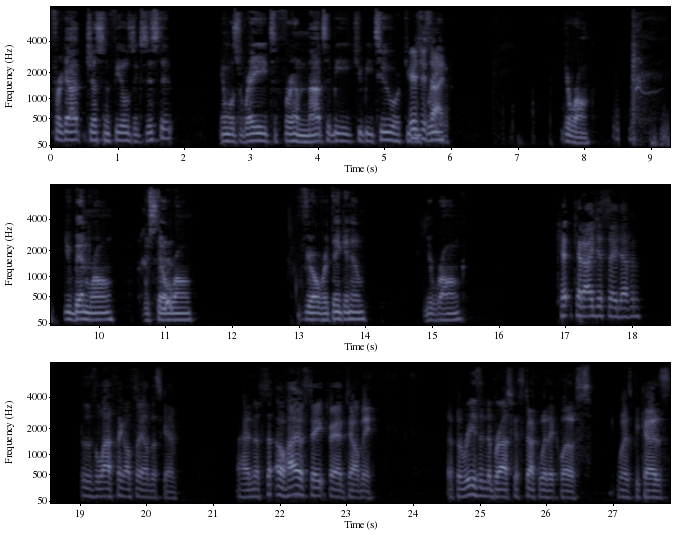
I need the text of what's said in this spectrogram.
forgot Justin Fields existed and was ready to, for him not to be QB2 or QB3, Here's your sign. you're wrong. You've been wrong. You're still wrong. If you're overthinking him, you're wrong. Can, can I just say, Devin? This is the last thing I'll say on this game. I had an Ohio State fan tell me, that the reason Nebraska stuck with it close was because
